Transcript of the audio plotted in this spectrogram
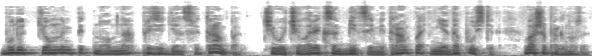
будут темным пятном на президентстве Трампа, чего человек с амбициями Трампа не допустит. Ваши прогнозы?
